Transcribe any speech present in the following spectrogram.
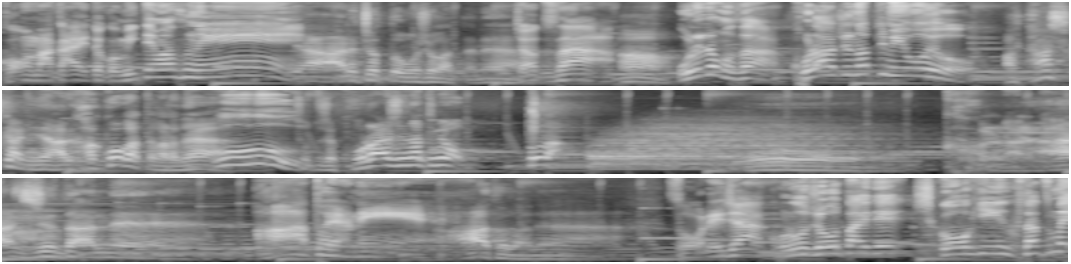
細かいとこ見てますいねやあれちょっと面白かったね。ちょっとさああ俺らもさコラージュになってみようよ。あ確かにねあれかっこよかったからね。ちょっとじゃあコラージュになってみよう。どうだ？おおコラージュだね。アートやね。アートだねそれじゃあこの状態で嗜好品2つ目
